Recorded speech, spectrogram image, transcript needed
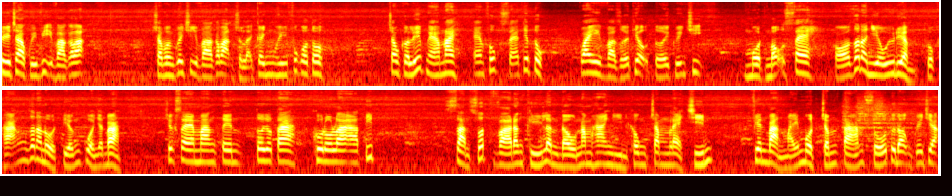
Xin chào quý vị và các bạn. Chào mừng quý chị và các bạn trở lại kênh Huy Phúc Ô tô. Trong clip ngày hôm nay em Phúc sẽ tiếp tục quay và giới thiệu tới quý anh chị Một mẫu xe có rất là nhiều ưu điểm thuộc hãng rất là nổi tiếng của Nhật Bản. Chiếc xe mang tên Toyota Corolla Altis Sản xuất và đăng ký lần đầu năm 2009 Phiên bản máy 1.8 số tự động quý anh chị ạ.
